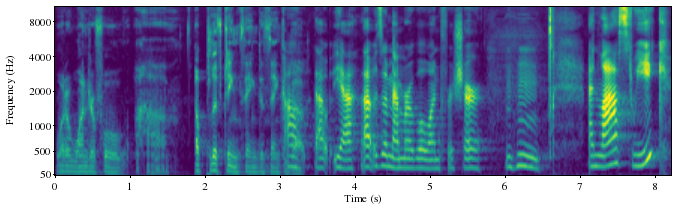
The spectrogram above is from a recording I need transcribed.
what a wonderful um, uplifting thing to think Oh, about that yeah, that was a memorable one for sure. hmm And last week,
